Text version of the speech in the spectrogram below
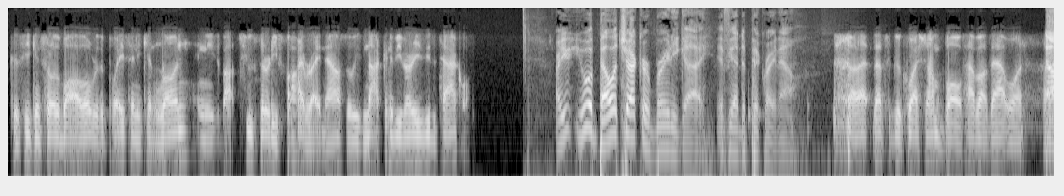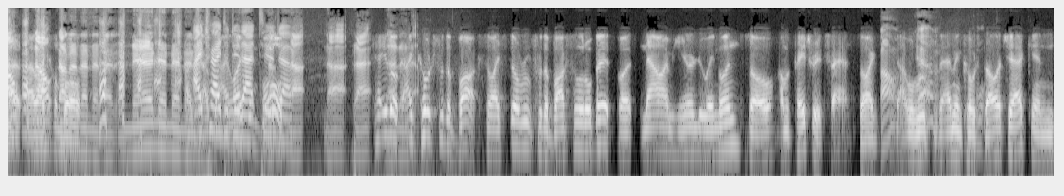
because he can throw the ball all over the place and he can run. And he's about 235 right now, so he's not going to be very easy to tackle. Are you you a Belichick or Brady guy? If you had to pick right now. That, that's a good question. I'm both. How about that one? No, I, I no, like no, no, no, no, no, no, no, no, no. I tried to I do like that too, both. Jeff. Nah, nah, nah, Hey, nah, look, nah, I nah. coach for the Bucs, so I still root for the Bucs a little bit. But now I'm here in New England, so I'm a Patriots fan. So I, Oh, I will root yeah. for them and Coach Belichick. And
